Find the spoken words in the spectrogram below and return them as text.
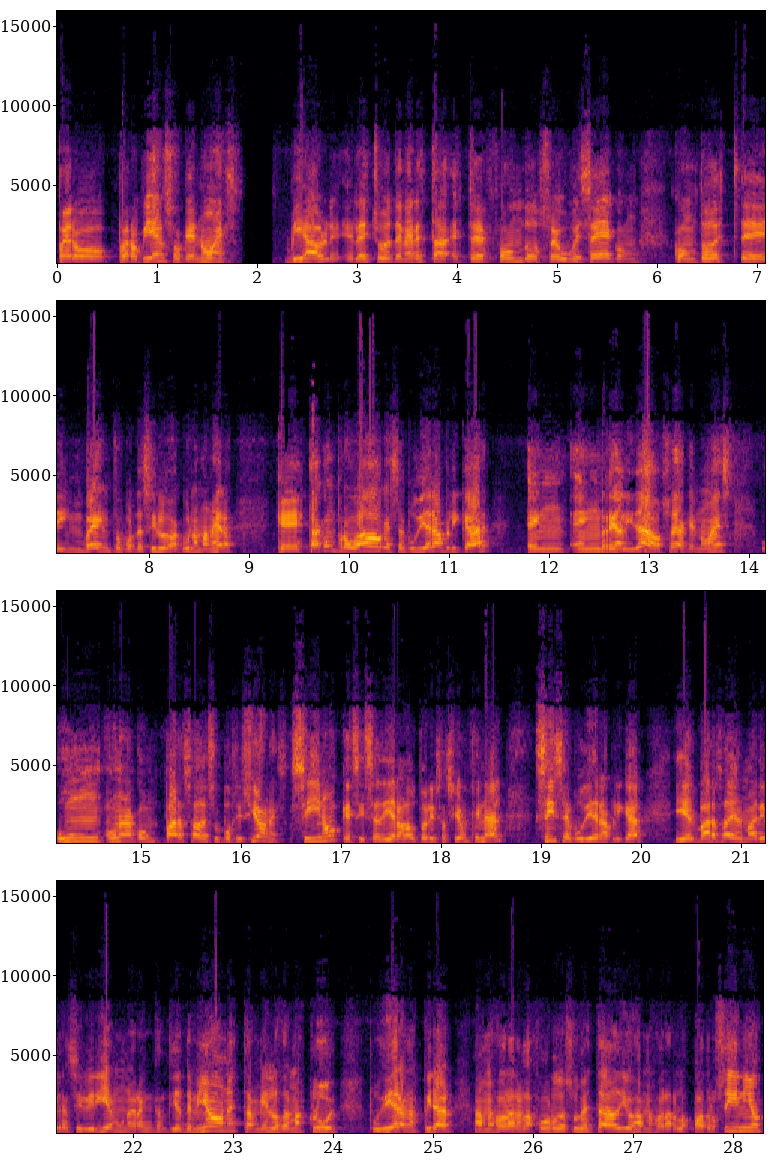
pero, pero pienso que no es viable el hecho de tener esta, este fondo CVC con, con todo este invento, por decirlo de alguna manera, que está comprobado que se pudiera aplicar en, en realidad, o sea, que no es un, una comparsa de suposiciones, sino que si se diera la autorización final, sí se pudiera aplicar y el Barça y el Madrid recibirían una gran cantidad de millones, también los demás clubes pudieran aspirar a mejorar el aforo de sus estadios, a mejorar los patrocinios,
